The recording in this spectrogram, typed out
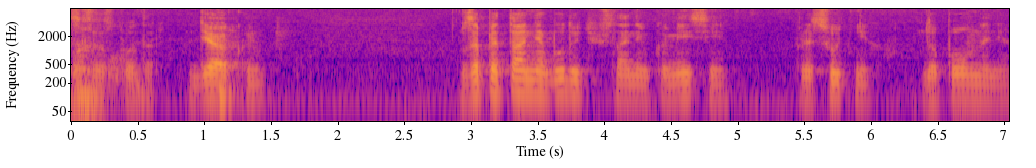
господар. Дякую. Запитання будуть членів комісії, присутніх, доповнення.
